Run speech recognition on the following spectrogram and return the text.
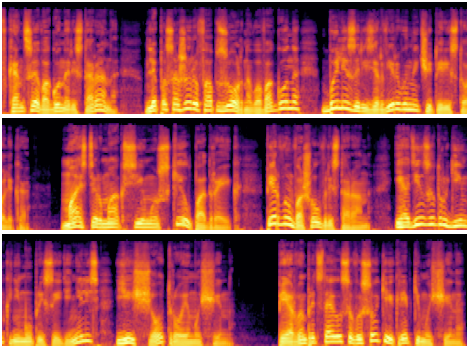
В конце вагона ресторана для пассажиров обзорного вагона были зарезервированы четыре столика. Мастер Максимус Килпадрейк первым вошел в ресторан, и один за другим к нему присоединились еще трое мужчин. Первым представился высокий и крепкий мужчина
